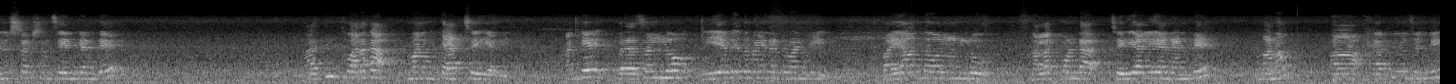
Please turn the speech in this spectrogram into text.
ఇన్స్ట్రక్షన్స్ ఏంటంటే అతి త్వరగా మనం క్యాచ్ చేయాలి. అంటే ప్రజల్లో ఏ విధమైనటువంటి భయాందోళనలు కలగకుండా చేయాలి అని అంటే మనం ఆ అక్యూజ్ని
